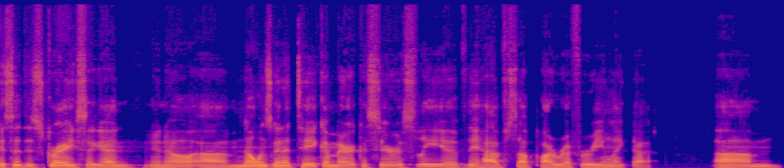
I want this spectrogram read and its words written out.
it's a disgrace again. You know, um, no one's gonna take America seriously if they have subpar refereeing like that. Um,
